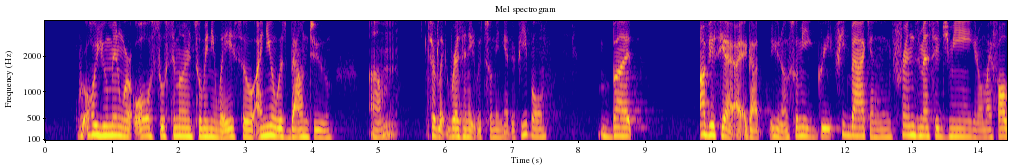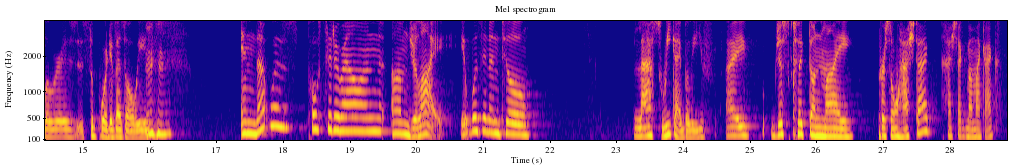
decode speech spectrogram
we're all human. We're all so similar in so many ways. So I knew it was bound to um, sort of like resonate with so many other people. But obviously, I, I got, you know, so many great feedback and friends message me, you know, my followers, supportive as always. And that was posted around um, July. It wasn't until last week, I believe, I just clicked on my personal hashtag, hashtag Mamacax,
